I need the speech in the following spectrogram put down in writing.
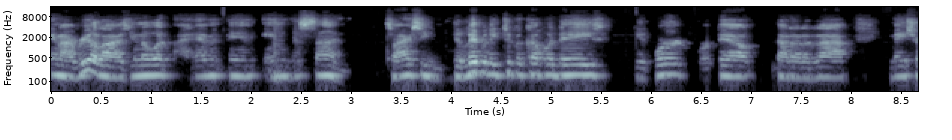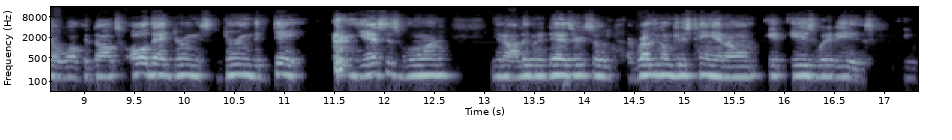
And I realized, you know what? I haven't been in the sun. So I actually deliberately took a couple of days, did work, worked out, da da da da, made sure I walked the dogs, all that during during the day. yes, it's warm. You know, I live in the desert, so a brother's gonna get his tan on. It is what it is. You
